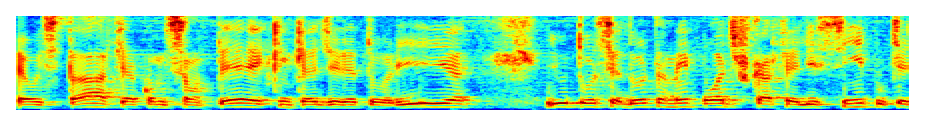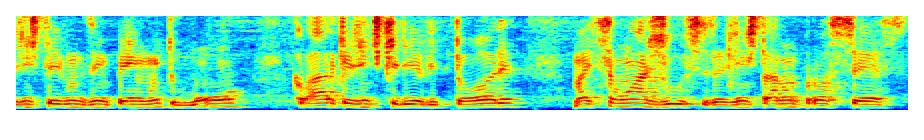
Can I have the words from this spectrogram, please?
é o staff, é a comissão técnica, é a diretoria. E o torcedor também pode ficar feliz sim, porque a gente teve um desempenho muito bom. Claro que a gente queria vitória, mas são ajustes, a gente está num processo.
